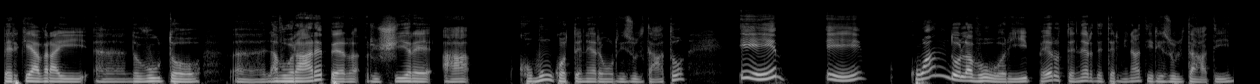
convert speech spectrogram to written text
perché avrai eh, dovuto eh, lavorare per riuscire a comunque ottenere un risultato e, e quando lavori per ottenere determinati risultati,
